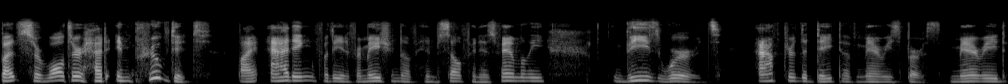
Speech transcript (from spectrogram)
But Sir Walter had improved it by adding for the information of himself and his family these words after the date of Mary's birth, married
